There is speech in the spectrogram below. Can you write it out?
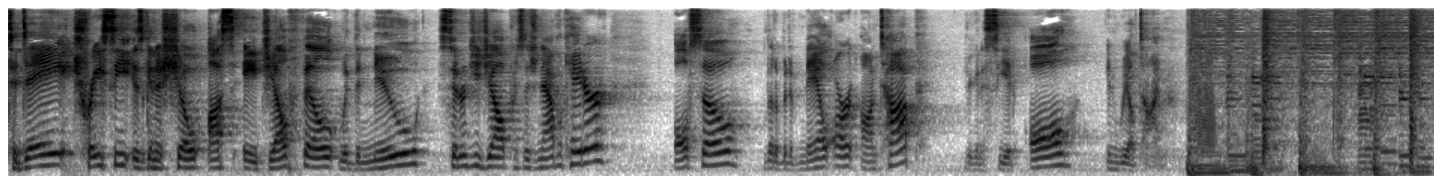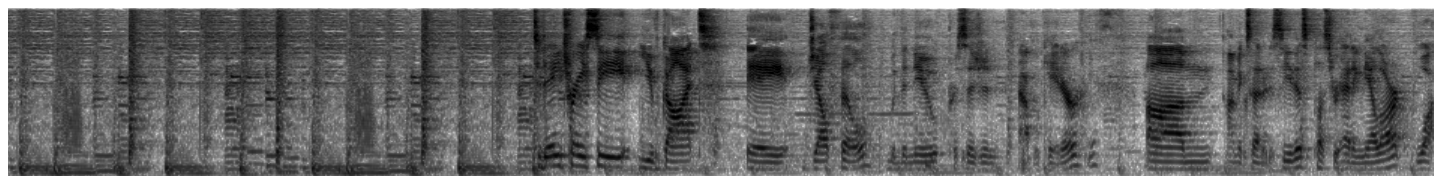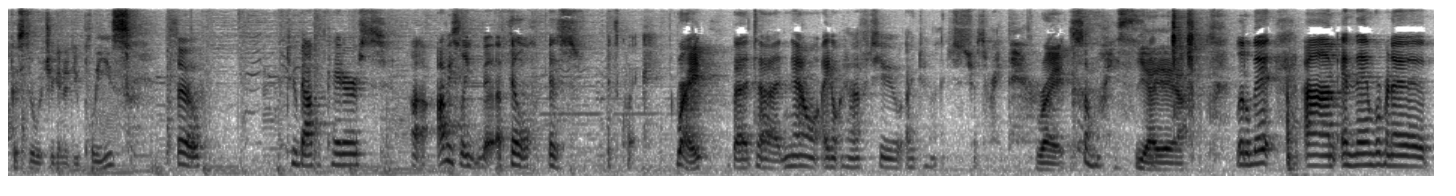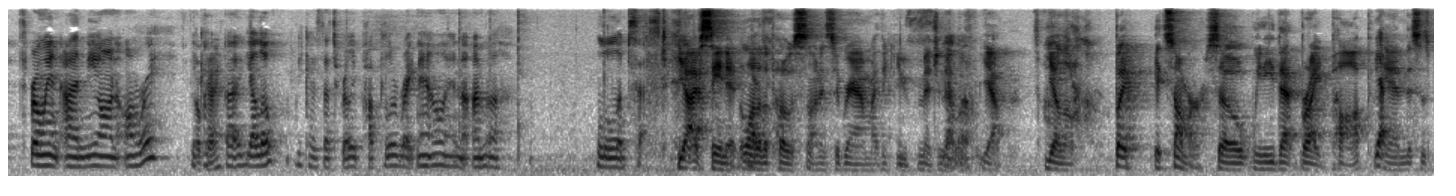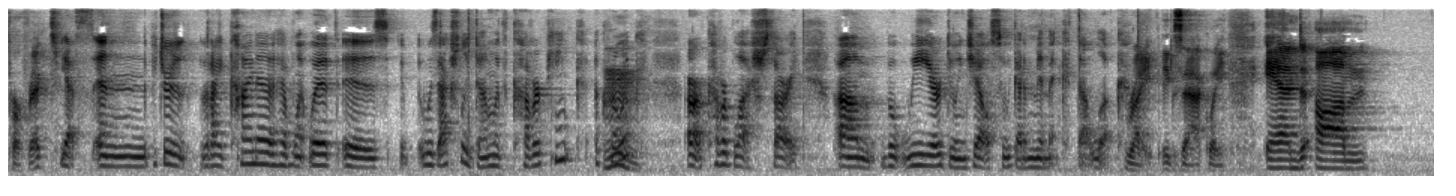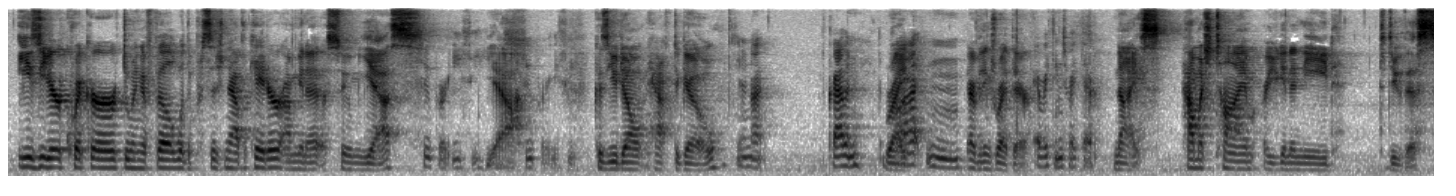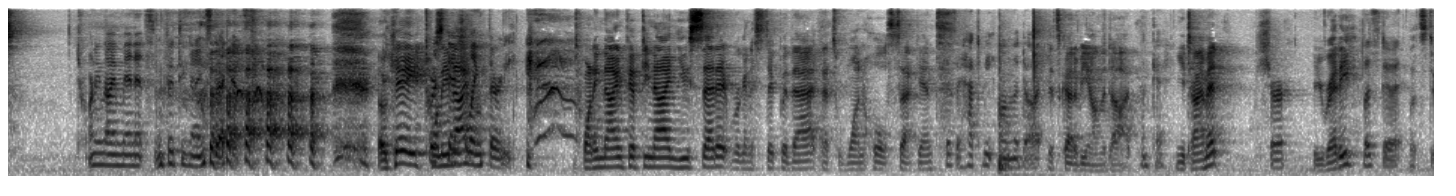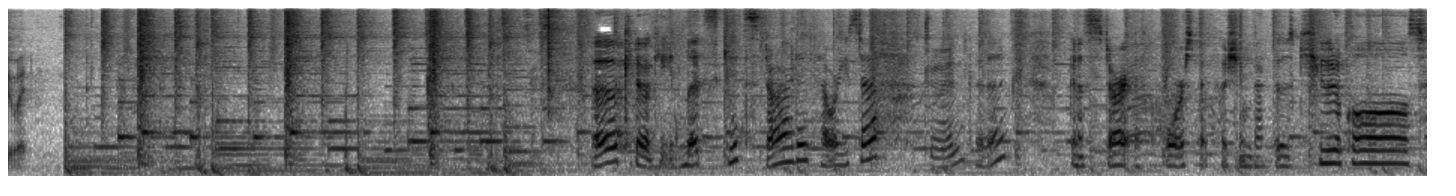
Today, Tracey is gonna show us a gel fill with the new Synergy Gel Precision Applicator. Also, a little bit of nail art on top. You're gonna see it all in real time. Today, Tracey, you've got a gel fill with the new Precision Applicator. Yes. Um, I'm excited to see this. Plus, you're adding nail art. Walk us through what you're going to do, please. So, tube applicators. Uh, obviously, a fill is it's quick, Right. but uh, now I don't have to. I do. It's just right there. Right. So nice. Yeah, yeah, yeah. A little bit, um, and then we're gonna throw in a neon ombre. Because, Okay. Uh, yellow because that's really popular right now, and I'm a little obsessed. Yeah, I've seen it. A lot of the posts on Instagram. I think you've mentioned that yellow. before. Yeah, yellow. yellow. But it's summer, so we need that bright pop. Yeah. And this is perfect. Yes, and the picture that I kind of have went with is it was actually done with cover pink acrylic or cover blush. Sorry, um, but we are doing gel, so we got to mimic that look. Right. Exactly. And um, easier, quicker doing a fill with a precision applicator. I'm going to assume yes, Super easy. Yeah. super easy. because you don't have to go. You're not grabbing the Right. pot and Everything's right there. everything's right there. Nice. How much time are you going to need to do this? 29 minutes and 59 seconds. Okay, We're 29. scheduling 30. 29.59. You said it. We're going to stick with that. That's one whole second. Does it have to be on the dot? It's got to be on the dot. Okay. You time it? Sure. Are you ready? Let's do it. Let's do it. Okie dokie. Let's get started. How are you, Steph? Good. Good. I'm gonna start, of course, by pushing back those cuticles,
